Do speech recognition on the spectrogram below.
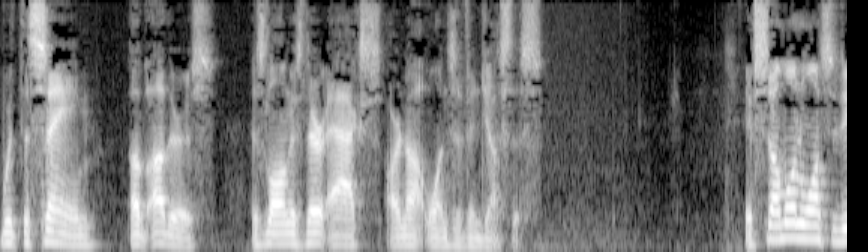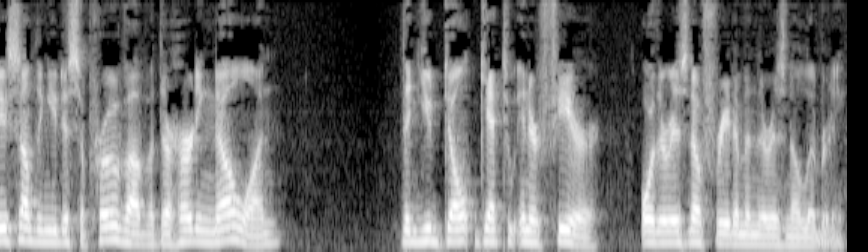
with the same of others as long as their acts are not ones of injustice. If someone wants to do something you disapprove of, but they're hurting no one, then you don't get to interfere, or there is no freedom and there is no liberty.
